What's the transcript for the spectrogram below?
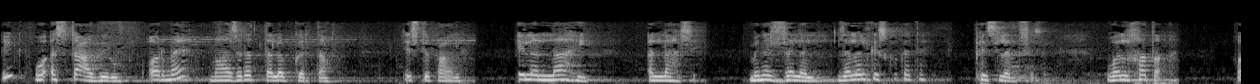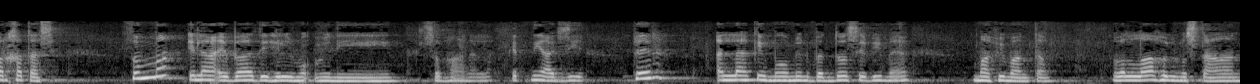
ٹھیک؟ وہ استعذر اور میں معذرت طلب کرتا ہوں۔ استفال اللہ ہی اللہ سے۔ من زلل زلل کس کو کہتے ہیں؟ پھسلن سے۔ والخطا اور خطا سے۔ ثم الى عباده المؤمنین۔ سبحان اللہ، کتنی عاجزی ہے۔ پھر اللہ کے مومن بندوں سے بھی میں معافی مانگتا ہوں۔ واللہ المستعان۔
